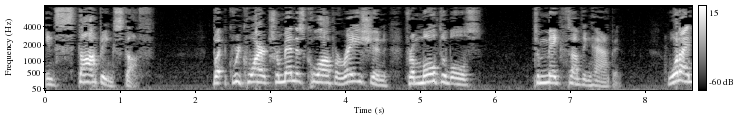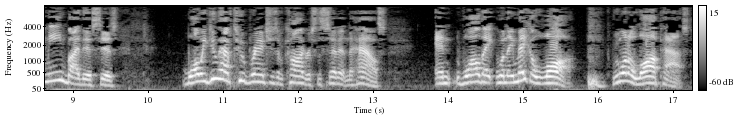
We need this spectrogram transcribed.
in stopping stuff, but require tremendous cooperation from multiples to make something happen. What I mean by this is, while we do have two branches of Congress, the Senate and the House, and while they, when they make a law, we want a law passed.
